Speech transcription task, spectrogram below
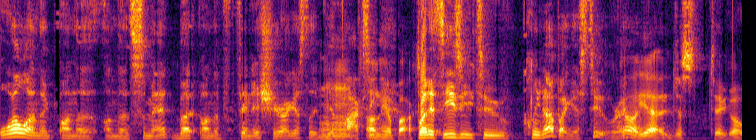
oil on the on the on the cement, but on the finish here, I guess the, mm-hmm. epoxy. On the epoxy. But it's easy to clean up, I guess, too, right? Oh yeah, just take a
